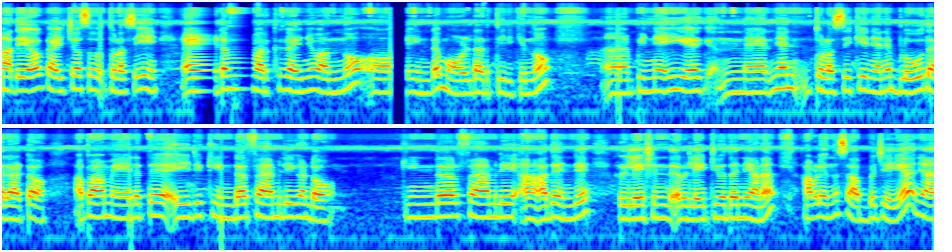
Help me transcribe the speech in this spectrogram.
അതെയോ? കഴിച്ചോ തുളസി? ഏട്ടൻ വർക്ക് കഴിഞ്ഞ് വന്നു. ഉണ്ട് മോളുടെ അടുത്തിരിക്കുന്നു. പിന്നെ ഈ ഞാൻ തുളസിക്ക് ഞാൻ ബ്ലൂ തരാം കേട്ടോ അപ്പോൾ ആ മേലത്തെ ഈ ഒരു കിൻഡർ ഫാമിലി കണ്ടോ? കിൻഡർ ഫാമിലി ആ അതെന്റെ റിലേഷൻ റിലേറ്റീവ് തന്നെയാണ്. അവളെ ഒന്ന് സബ് ചെയ്യുക. ഞാൻ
